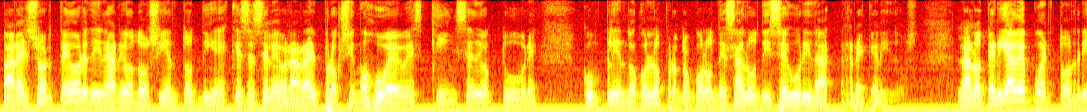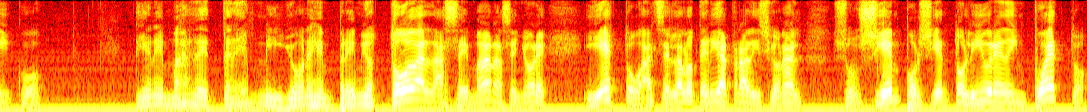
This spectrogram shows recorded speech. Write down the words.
para el sorteo ordinario 210 que se celebrará el próximo jueves 15 de octubre cumpliendo con los protocolos de salud y seguridad requeridos. La Lotería de Puerto Rico tiene más de 3 millones en premios todas las semanas, señores. Y esto, al ser la lotería tradicional, son 100% libre de impuestos.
